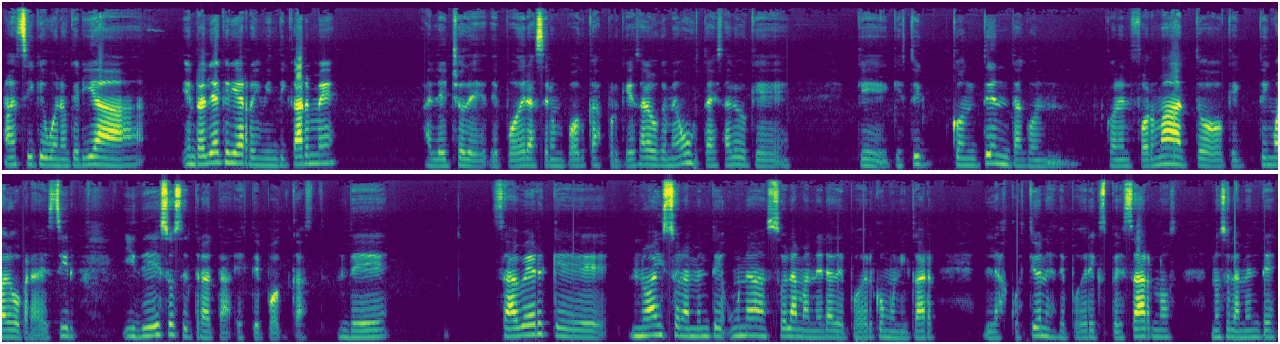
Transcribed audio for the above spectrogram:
Así que bueno, quería, en realidad quería reivindicarme al hecho de, poder hacer un podcast porque es algo que me gusta, es algo que, estoy contenta con, con, el formato, que tengo algo para decir. Y de eso se trata este podcast, de saber que no hay solamente una sola manera de poder comunicar las cuestiones, de poder expresarnos, no solamente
